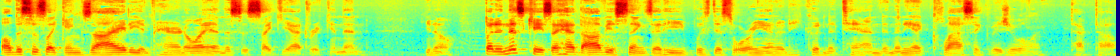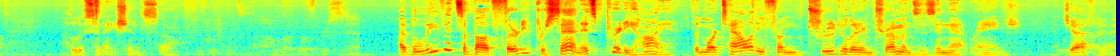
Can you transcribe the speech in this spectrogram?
oh, this is like anxiety and paranoia, and this is psychiatric, and then, you know. But in this case, I had the obvious things that he was disoriented, he couldn't attend, and then he had classic visual and tactile hallucinations. So. I believe it's about 30%. It's pretty high. The mortality from true delirium tremens is in that range. Jeff? Yeah.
